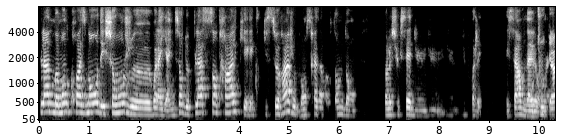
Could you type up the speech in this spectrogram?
plein de moments de croisement, d'échange. voilà, il y a une sorte de place centrale qui, est, qui sera, je pense, très importante dans, dans le succès du, du, projet. Et ça, on a. En tout cas,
